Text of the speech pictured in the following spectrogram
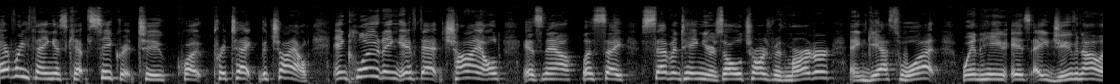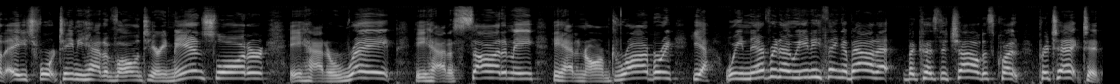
Everything is kept secret to, quote, protect the child, including if that child is now, let's say, 17 years old, charged with murder. And guess what? When he is a juvenile at age 14, he had a voluntary manslaughter, he had a rape, he had a sodomy, he had an armed robbery. Yeah, we never know anything about it because the child is, quote, protected,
